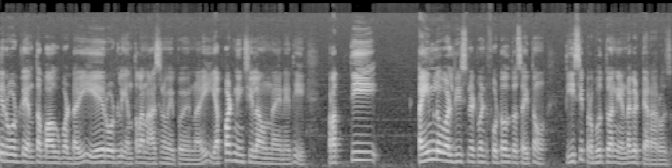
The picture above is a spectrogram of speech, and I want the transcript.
ఏ రోడ్లు ఎంత బాగుపడ్డాయి ఏ రోడ్లు ఎంతలా నాశనం అయిపోయి ఉన్నాయి ఎప్పటి నుంచి ఇలా ఉన్నాయి అనేది ప్రతి టైంలో వాళ్ళు తీసినటువంటి ఫోటోలతో సైతం తీసి ప్రభుత్వాన్ని ఎండగట్టారు ఆ రోజు.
